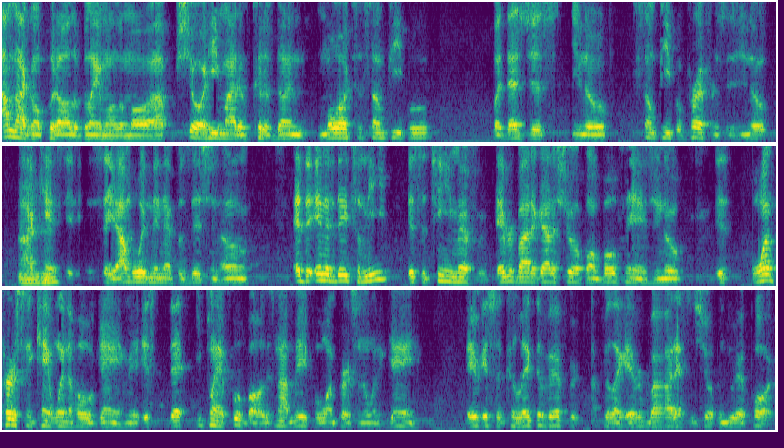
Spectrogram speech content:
I'm not gonna put all the blame on Lamar. I'm sure he might have could have done more to some people, but that's just you know some people preferences. You know, I Mhm. can't sit here and say I wasn't in that position. Um, at the end of the day, to me, it's a team effort. Everybody got to show up on both ends. You know, it one person can't win the whole game. It- It's that you playing football. It's not made for one person to win a game. It- It's a collective effort. I feel like everybody has to show up and do their part.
